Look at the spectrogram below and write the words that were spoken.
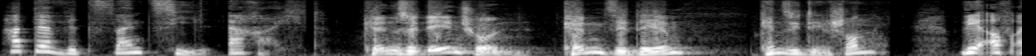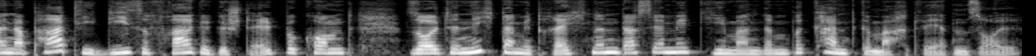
hat der Witz sein Ziel erreicht. Kennen Sie den schon? Kennen Sie den? Kennen Sie den schon? Wer auf einer Party diese Frage gestellt bekommt, sollte nicht damit rechnen, dass er mit jemandem bekannt gemacht werden soll.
